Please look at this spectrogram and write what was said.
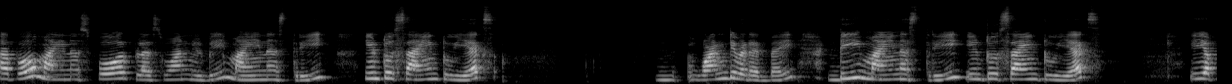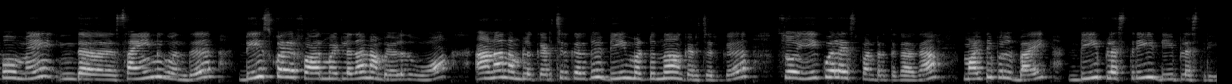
அப்போது minus four plus one will be minus three into sine two x one divided by D minus three into sine two x எப்போவுமே இந்த சைனுக்கு வந்து டி ஸ்கொயர் ஃபார்மேட்டில் தான் நம்ம எழுதுவோம். ஆனால் நம்மளுக்கு கிடச்சிருக்கிறது டி மட்டும்தான் கிடச்சிருக்கு. ஸோ ஈக்குவலைஸ் பண்ணுறதுக்காக multiple by D plus three D plus three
